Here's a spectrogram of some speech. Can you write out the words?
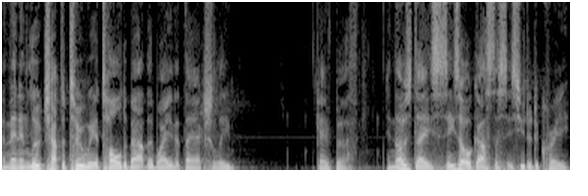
And then in Luke chapter 2, we are told about the way that they actually gave birth. In those days, Caesar Augustus issued a decree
